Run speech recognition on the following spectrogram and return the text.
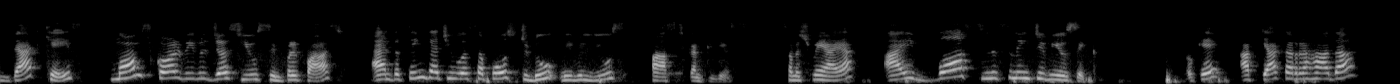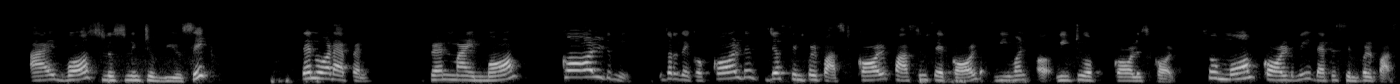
in that case mom's call we will just use simple past and the thing that you were supposed to do we will use past continuous समझ में आया I was listening to music okay आप क्या कर रहा था I was listening to music then what happened when my mom called me उधर देखो called is just simple past called past tense say called v1 uh, v2 of call is called so mom called me that is simple past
